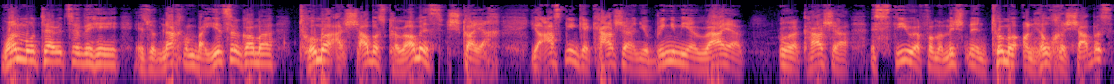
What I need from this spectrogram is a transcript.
One more teretz over here is Reb Nachman by Yitzhak Goma, Tuma Ashabas Karamis Shkoyach. You're asking a kasha and you're bringing me a raya or a kasha, a stira from a Mishnah in Tuma on Hilcha Shabbos?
